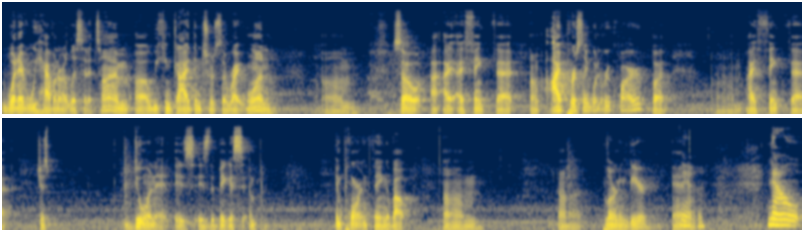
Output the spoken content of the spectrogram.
whatever we have on our list at a time, uh, we can guide them towards the right one. Um, so I, I think that um, I personally wouldn't require, but um, I think that just doing it is is the biggest imp- important thing about um, uh, learning beer. And Yeah. Now,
